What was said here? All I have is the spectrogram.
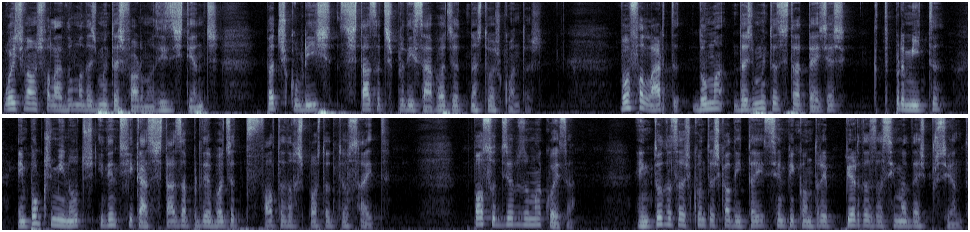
hoje vamos falar de uma das muitas formas existentes para descobrir se estás a desperdiçar budget nas tuas contas. Vou falar-te de uma das muitas estratégias que te permite, em poucos minutos, identificar se estás a perder budget por falta de resposta do teu site. Posso dizer-vos uma coisa: em todas as contas que auditei, sempre encontrei perdas acima de 10%.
